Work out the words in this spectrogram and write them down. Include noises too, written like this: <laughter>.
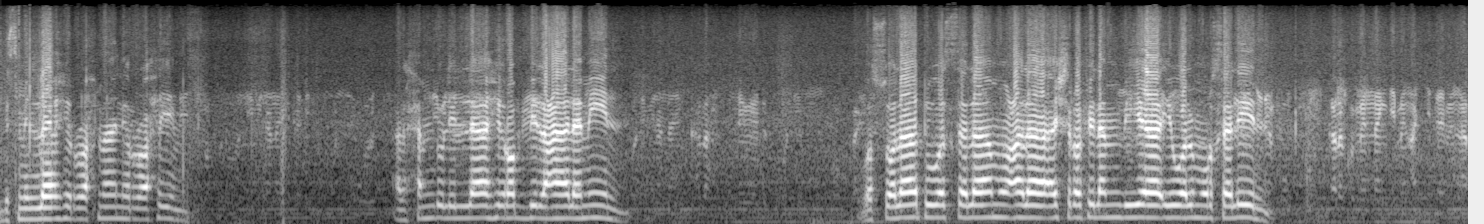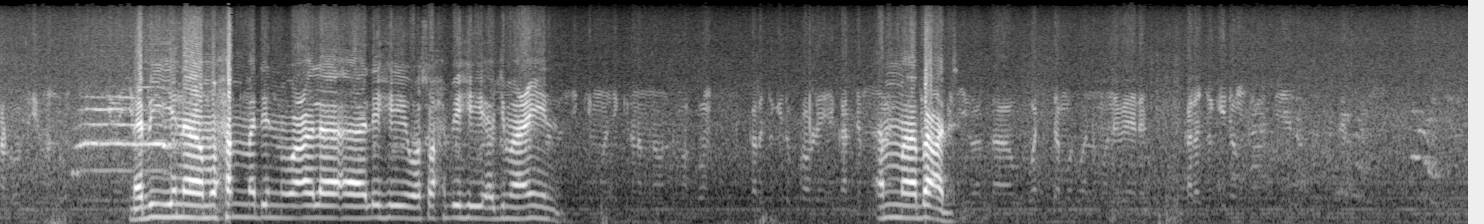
بسم الله الرحمن الرحيم الحمد لله رب العالمين والصلاة والسلام على أشرف الأنبياء والمرسلين نبينا محمد وعلى آله وصحبه أجمعين أما بعد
